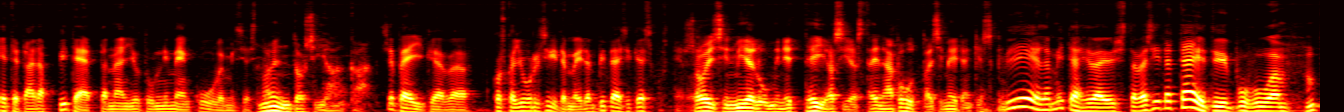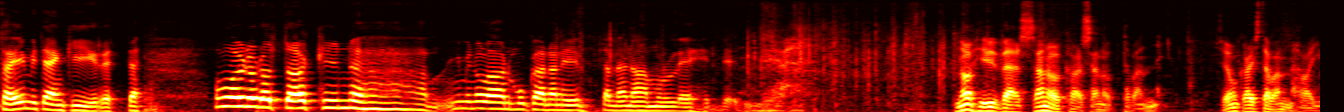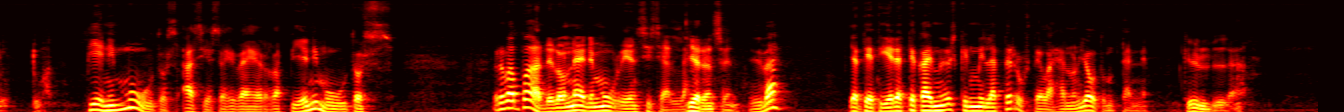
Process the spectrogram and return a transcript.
Ette taida pitää tämän jutun nimen kuulemisesta. No en tosiaankaan. Sepä ikävää, koska juuri siitä meidän pitäisi keskustella. Soisin mieluummin, ettei asiasta enää puhuttaisi meidän kesken. Vielä mitä hyvä ystävä, siitä täytyy puhua, mutta ei mitään kiirettä. Voin odottaakin. Minulla on mukanani tämän aamun lehdet. No hyvä, sanokaa sanottavanne. Se on kai sitä vanhaa juttua. Pieni muutos asiassa, hyvä herra, pieni muutos. Rova Bardel on näiden muurien sisällä. Tiedän sen. Hyvä. Ja te tiedätte kai myöskin, millä perusteella hän on joutunut tänne. Kyllä.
